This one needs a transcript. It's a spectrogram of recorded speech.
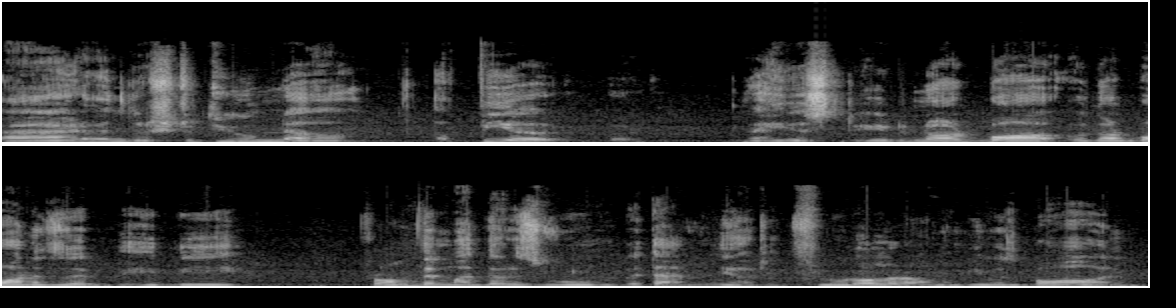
And when Drishtadyumna appeared, uh, he just he did not born was not born as a baby from the mother's womb with amniotic fluid all around him. He was born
